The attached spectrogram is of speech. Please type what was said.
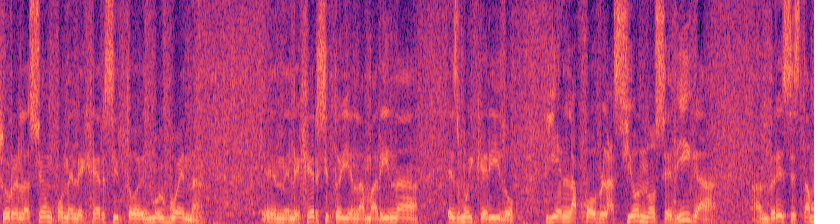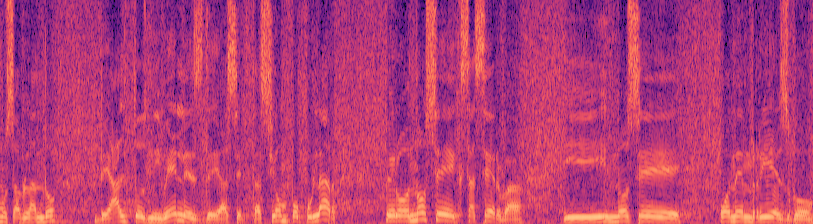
su relación con el ejército es muy buena. En el ejército y en la marina es muy querido. Y en la población no se diga, Andrés, estamos hablando de altos niveles de aceptación popular, pero no se exacerba y no se pone en riesgo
